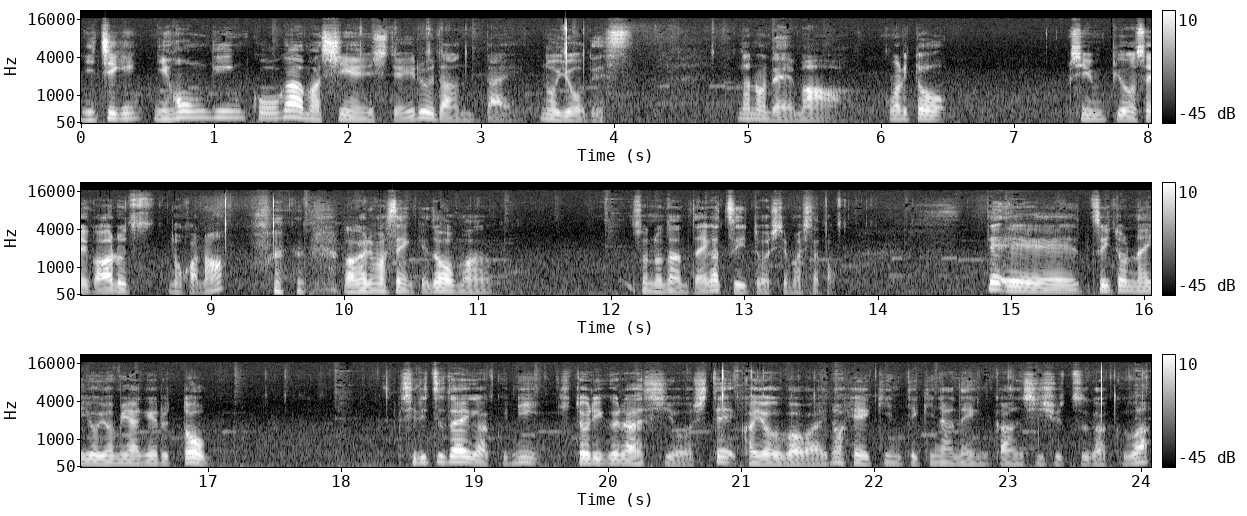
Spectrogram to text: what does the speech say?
日銀日本銀行がま支援している団体のようです。なのでまあ割と信憑性があるのかな？分かりませんけど、まあ、その団体がツイートをしてましたと。で、えー、ツイートの内容を読み上げると、私立大学に1人暮らしをして通う場合の平均的な年間支出額は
